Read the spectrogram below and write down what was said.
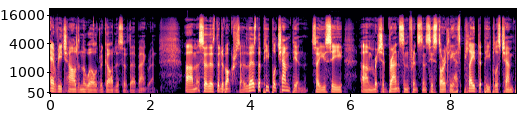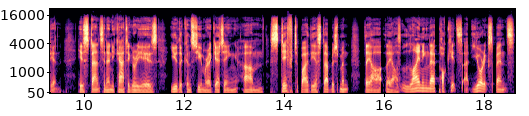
every child in the world, regardless of their background. Um, so there's the democratizer. There's the people champion. So you see um, Richard Branson, for instance, historically has played the people's champion. His stance in any category is you, the consumer, are getting um, stiffed by the establishment. They are they are lining their pockets at your expense.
